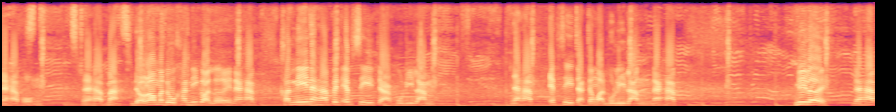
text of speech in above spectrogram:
นะครับผมนะครับมาเดี๋ยวเรามาดูคันนี้ก่อนเลยนะครับคันนี้นะครับเป็น FC จากบุรีรัมย์นะครับ FC จากจังหวัดบุรีรัมย์นะครับ นี่เลยนะครับ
